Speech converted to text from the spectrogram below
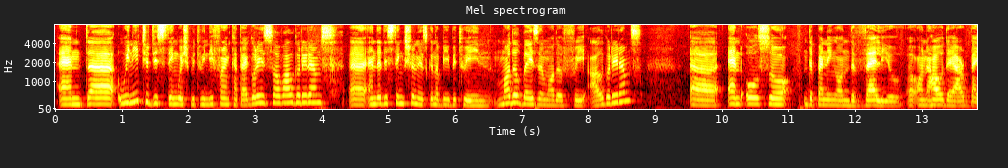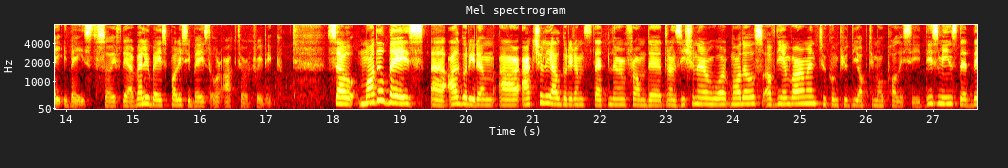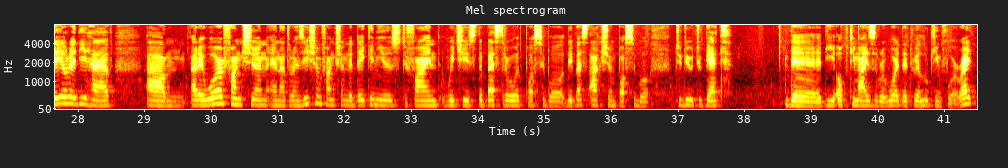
And uh, we need to distinguish between different categories of algorithms, uh, and the distinction is going to be between model-based and model-free algorithms uh, and also depending on the value, uh, on how they are ba based. So if they are value-based, policy-based, or actor-critic. So model-based uh, algorithms are actually algorithms that learn from the transitional models of the environment to compute the optimal policy. This means that they already have um, a reward function and a transition function that they can use to find which is the best reward possible, the best action possible to do to get the, the optimized reward that we are looking for, right?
